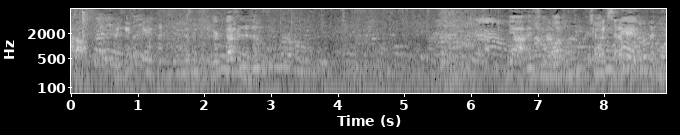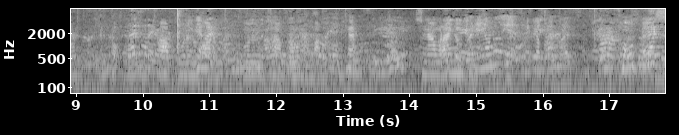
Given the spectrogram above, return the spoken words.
Stop. Right here. You're governor now. Yeah, and I'm watching. To mix it up a little bit more, and put one on the top, one on the bottom, one on the top, one on the bottom. Okay. So now what I need to do is pick up, hold this,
